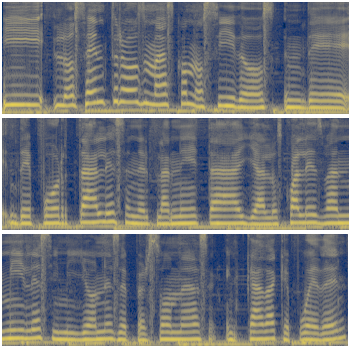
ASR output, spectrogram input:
y los centros más conocidos de, portales en el planeta y a los cuales van miles y millones de personas en cada que pueden,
